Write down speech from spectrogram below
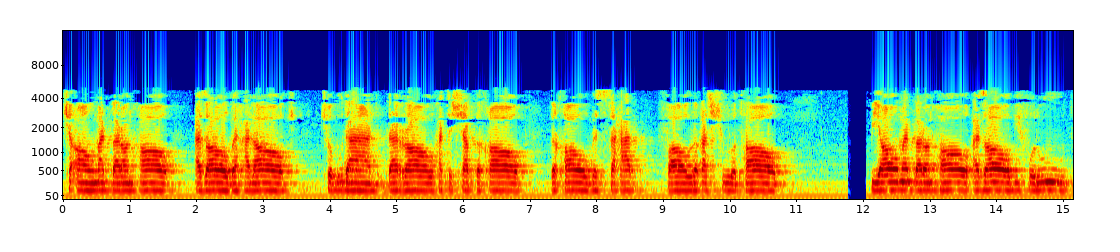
که آمد بر آنها عذاب هلاک. چو بودند در راحت شب خواب به خواب سحر فارغ از شور و تاب. بیامد بر آنها عذابی فرود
